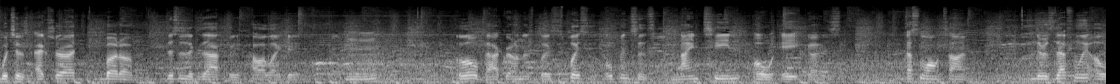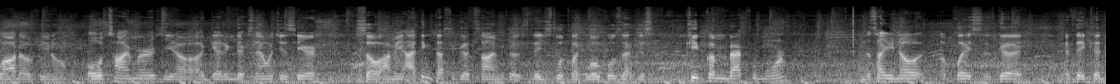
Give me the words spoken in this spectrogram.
which is extra, but um, this is exactly how I like it. Mm -hmm. A little background on this place. This place is open since 1908, guys. That's a long time. There's definitely a lot of, you know, old timers, you know, uh, getting their sandwiches here. So, I mean, I think that's a good sign because they just look like locals that just keep coming back for more. And that's how you know a place is good if they could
